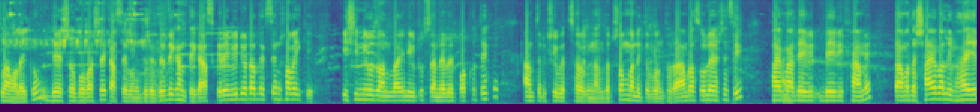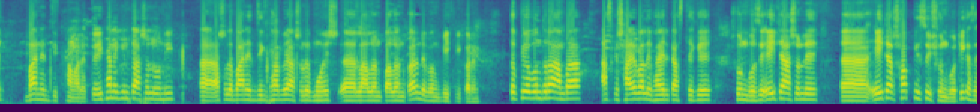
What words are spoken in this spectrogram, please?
আসসালামু আলাইকুম, দেশ ও প্রবাসে কাছে এবং দূরে যে যেখান থেকে আজকের এই ভিডিওটা দেখছেন সবাইকে কৃষি নিউজ অনলাইন ইউটিউব চ্যানেলের পক্ষ থেকে আন্তরিক শুভেচ্ছা অভিনন্দন। সম্মানিত বন্ধুরা, আমরা চলে এসেছি ফাইমা ডেইরি ফার্মে। তো আমাদের সাহেব আলী ভাইয়ের বাণিজ্যিক খামারে। তো এখানে কিন্তু আসলে উনি আসলে বাণিজ্যিকভাবে আসলে মহিষ লালন পালন করেন এবং বিক্রি করেন। তো প্রিয় বন্ধুরা, আমরা আজকে সাহেব আলী ভাইয়ের কাছ থেকে শুনব যে এইটা আসলে এইটার সবকিছুই শুনব ঠিক আছে?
